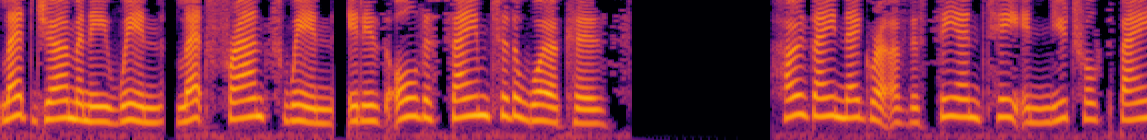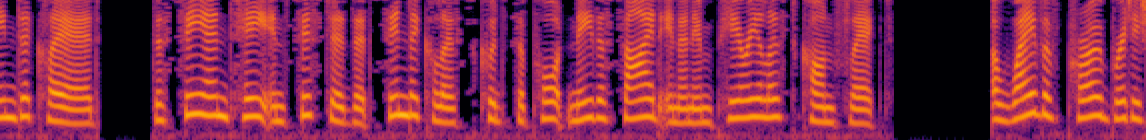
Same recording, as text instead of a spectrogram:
Let Germany win, let France win, it is all the same to the workers." José Negre of the CNT in neutral Spain declared, the CNT insisted that syndicalists could support neither side in an imperialist conflict. A wave of pro-British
